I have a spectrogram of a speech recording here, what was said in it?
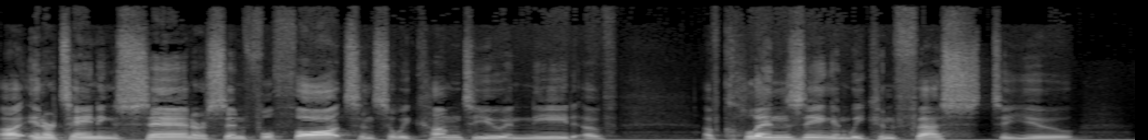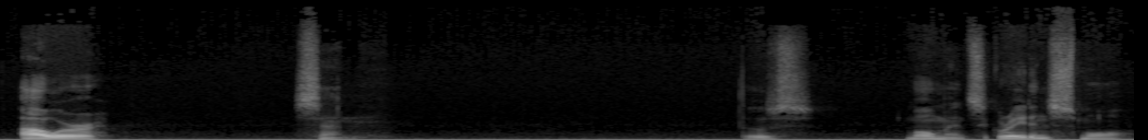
uh, entertaining sin or sinful thoughts, and so we come to you in need of of cleansing, and we confess to you our sin. Those moments, great and small,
